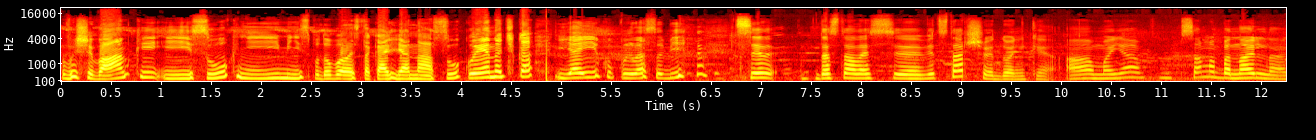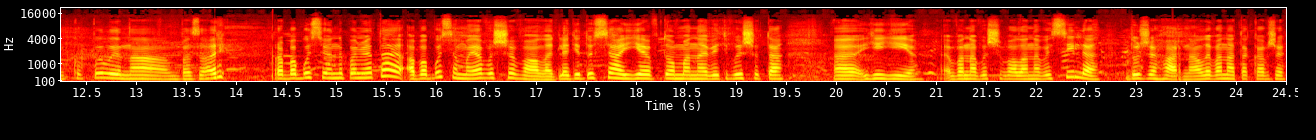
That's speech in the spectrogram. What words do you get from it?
вишиванки і сукні. І мені сподобалась така ляна сукеночка, і я її купила собі. Це досталось е, від старшої доньки, а моя саме банальна купили на базарі. Про бабусю я не пам'ятаю, а бабуся моя вишивала. Для дідуся є вдома навіть вишита її. Вона вишивала на весілля дуже гарна, але вона така вже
